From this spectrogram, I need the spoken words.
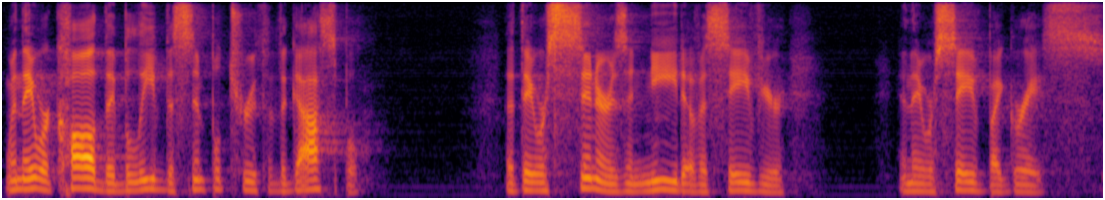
When they were called, they believed the simple truth of the gospel that they were sinners in need of a Savior and they were saved by grace.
